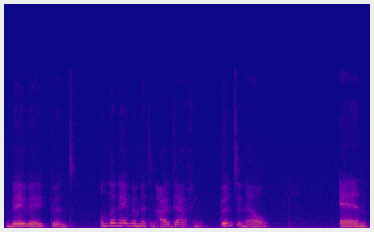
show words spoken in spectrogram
www.ondernemenmetenuitdaging.nl en,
